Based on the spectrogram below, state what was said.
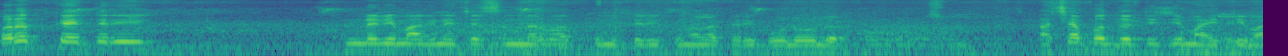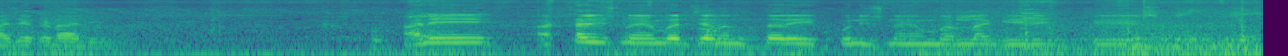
परत काहीतरी खंडणी मागण्याच्या संदर्भात कुणीतरी कुणाला तरी बोलवलं. अशा पद्धतीची माहिती माझ्याकडे आली. आणि अठ्ठावीस नोव्हेंबरच्या नंतर एकोणीस नोव्हेंबरला गेले ते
